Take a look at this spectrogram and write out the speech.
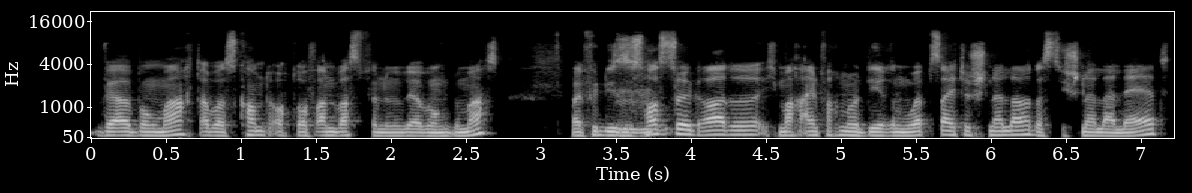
Werbung macht, aber es kommt auch darauf an, was für eine Werbung du machst. Weil für dieses mhm. Hostel gerade, ich mache einfach nur deren Webseite schneller, dass die schneller lädt.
